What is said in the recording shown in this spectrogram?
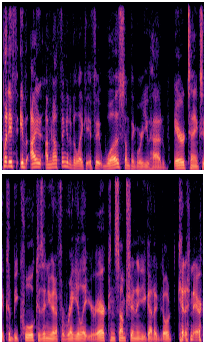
But if if I I'm not thinking of it like if it was something where you had air tanks, it could be cool because then you'd have to regulate your air consumption and you got to go get an air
